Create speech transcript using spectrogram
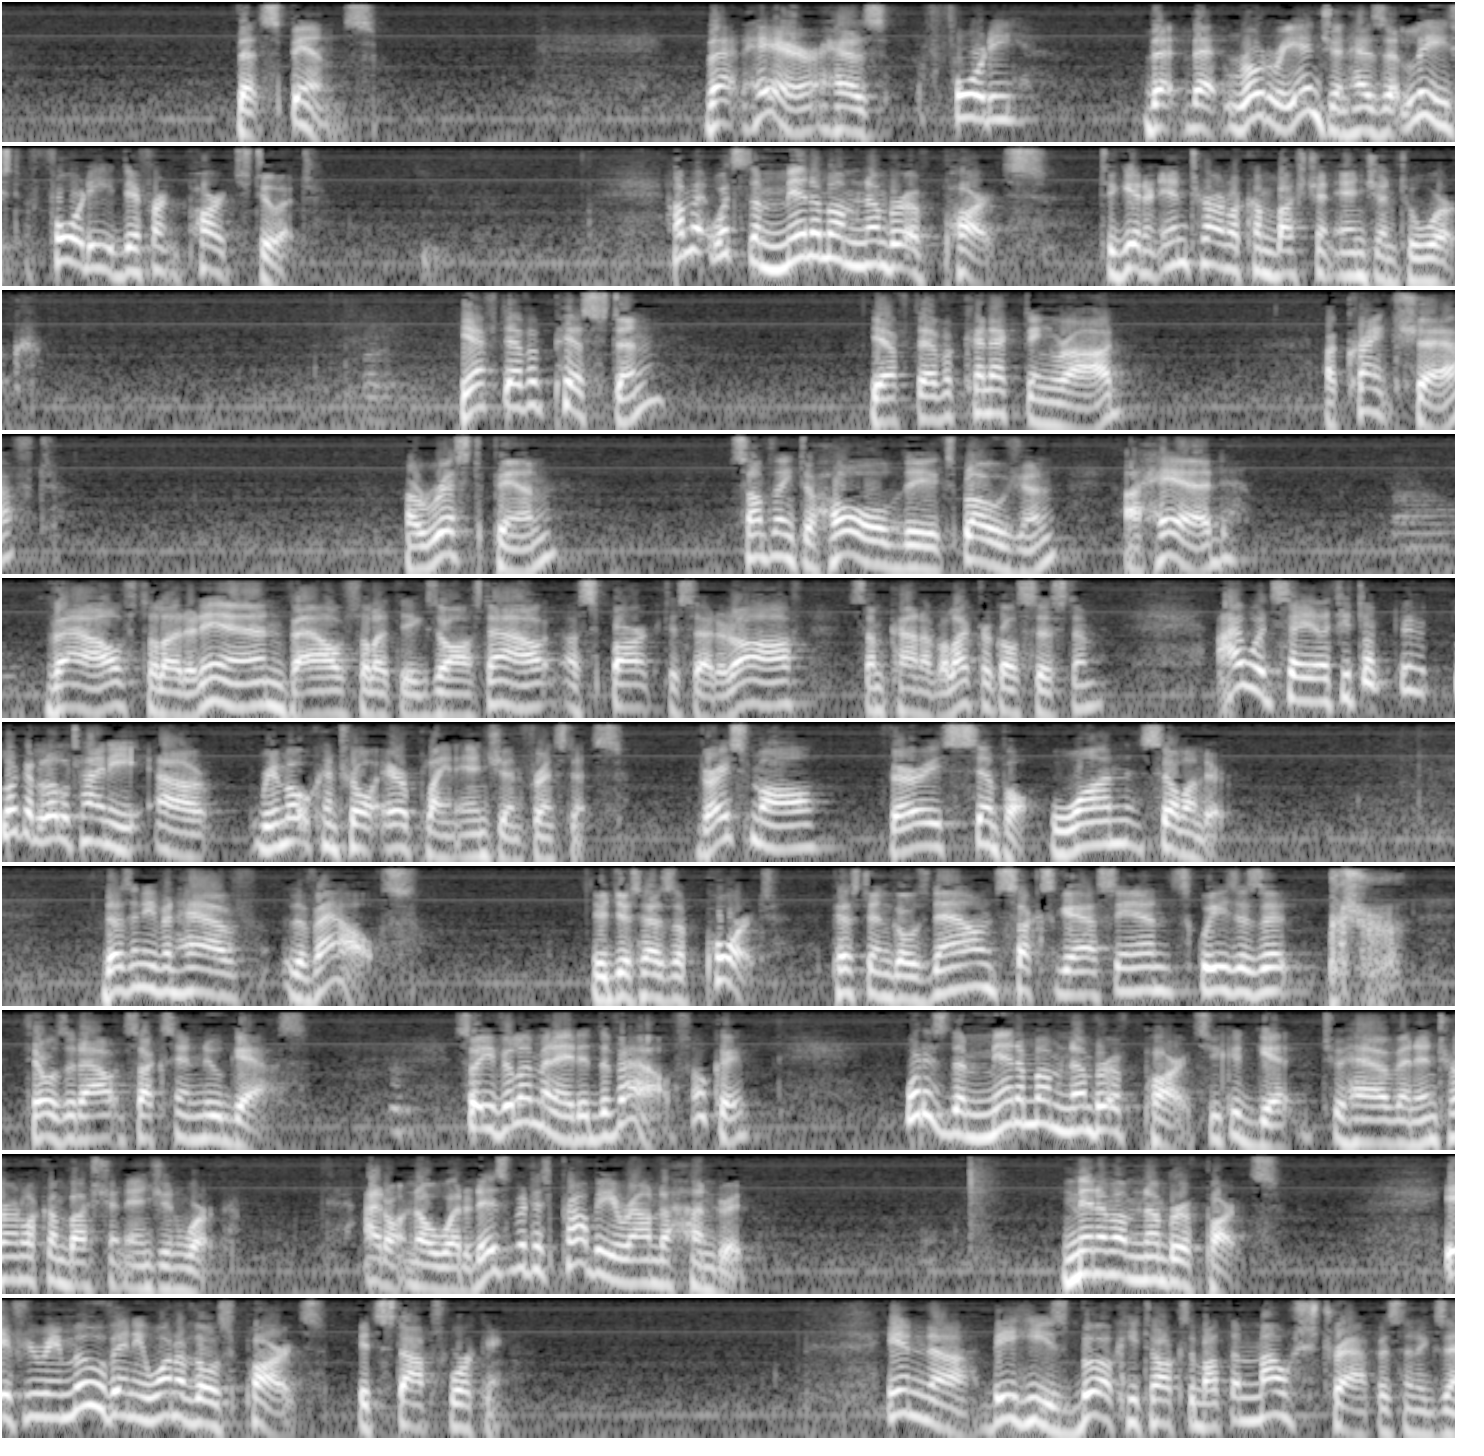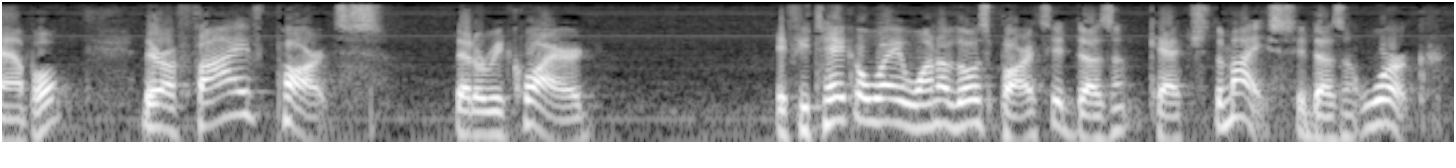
that spins. That hair has 40, that, that rotary engine has at least 40 different parts to it. How many, what's the minimum number of parts to get an internal combustion engine to work? You have to have a piston, you have to have a connecting rod, a crankshaft, a wrist pin, something to hold the explosion, a head, valves to let it in, valves to let the exhaust out, a spark to set it off, some kind of electrical system. I would say if you took, look at a little tiny uh, remote control airplane engine, for instance, very small, very simple, one cylinder. Doesn't even have the valves. It just has a port. Piston goes down, sucks gas in, squeezes it, throws it out, sucks in new gas. So you've eliminated the valves. Okay. What is the minimum number of parts you could get to have an internal combustion engine work? I don't know what it is, but it's probably around 100. Minimum number of parts. If you remove any one of those parts, it stops working. In uh, Behe's book, he talks about the mousetrap as an example. There are five parts that are required. If you take away one of those parts, it doesn't catch the mice. It doesn't work.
